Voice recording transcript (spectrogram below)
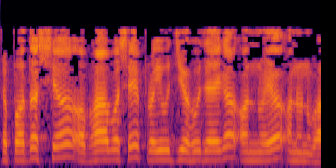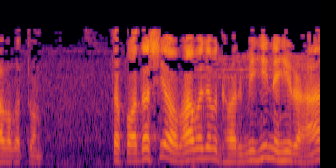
तो पदस्य अभाव से प्रयोज्य हो जाएगा अन्वय अनुभावकत्व तो पदस्य अभाव जब धर्मी ही नहीं रहा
